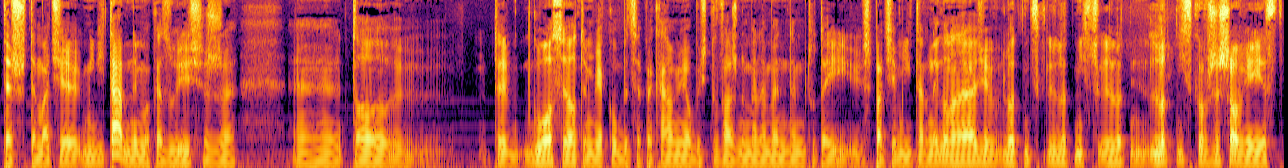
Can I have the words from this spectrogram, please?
też w temacie militarnym okazuje się, że to te głosy o tym, jakoby CPK miał być tu ważnym elementem tutaj wsparcia militarnego, no na razie lotnisk, lotnisk, lotnisko w Rzeszowie jest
